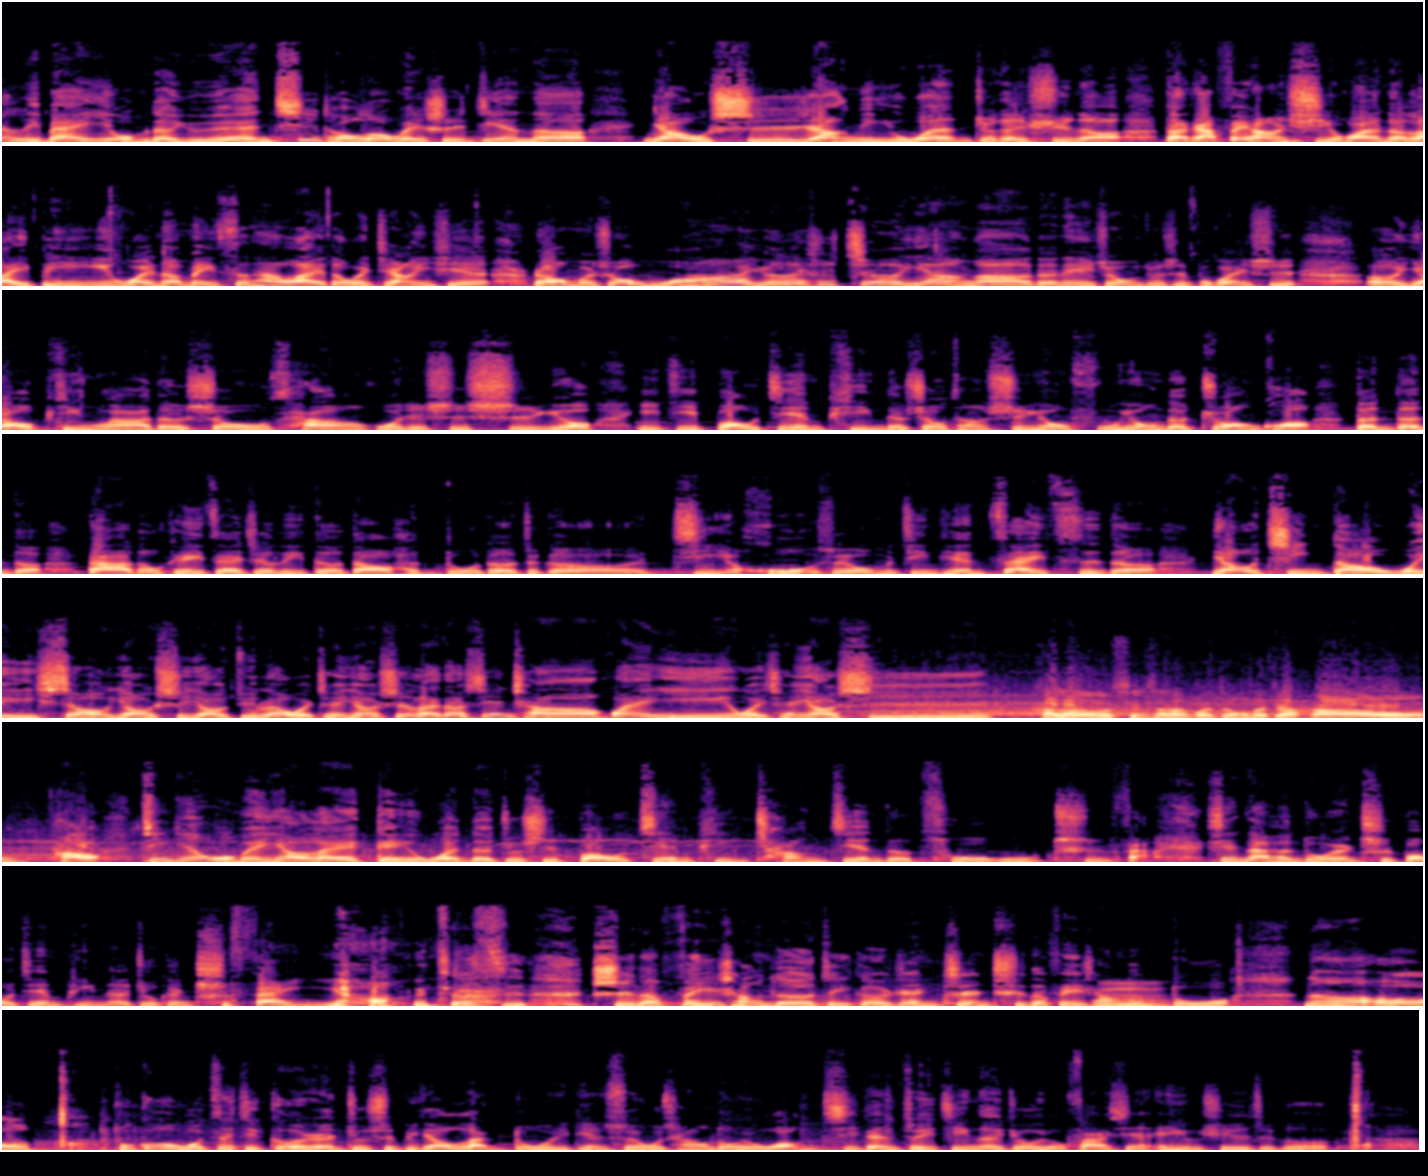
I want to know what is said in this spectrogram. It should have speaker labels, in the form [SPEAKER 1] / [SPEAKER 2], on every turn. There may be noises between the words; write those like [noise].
[SPEAKER 1] 今天礼拜一，我们的元气同乐会时间呢，药师让你问，这个是呢大家非常喜欢的来宾，因为呢每次他来都会讲一些让我们说哇原来是这样啊的那种，就是不管是呃药品啦的收藏或者是使用，以及保健品的收藏、使用、服用的状况等等的，大家都可以在这里得到很多的这个解惑。所以我们今天再次的邀请到微笑药师药局廖伟成药师来到现场，欢迎伟成药师。
[SPEAKER 2] Hello，线上的观众大家好。
[SPEAKER 1] 好，今天我们要来给问的就是保健品常见的错误吃法。现在很多人吃保健品呢，就跟吃饭一样，[laughs] 就是吃的非常的这个认真，吃的非常的多。嗯、那呃，不过我自己个人就是比较懒惰一点，所以我常常都会忘记。但最近呢，就有发现，哎，有些这个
